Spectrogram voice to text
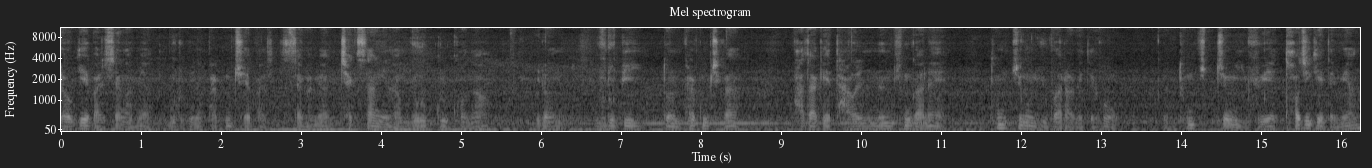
여기에 발생하면, 무릎이나 팔꿈치에 발생하면 책상이나 무릎 꿇거나 이런 무릎이 또는 팔꿈치가 바닥에 닿는 순간에 통증을 유발하게 되고 그 통증 이후에 터지게 되면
